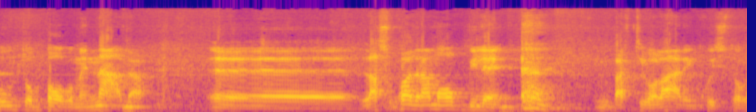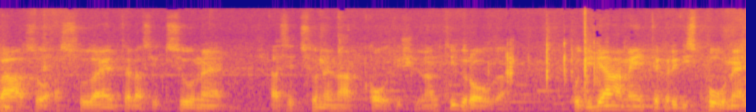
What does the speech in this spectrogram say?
racconto un po' com'è nata. Eh, la squadra mobile, in particolare in questo caso assolutamente la sezione, la sezione narcotici, l'antidroga, quotidianamente predispone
